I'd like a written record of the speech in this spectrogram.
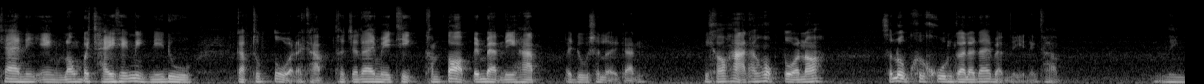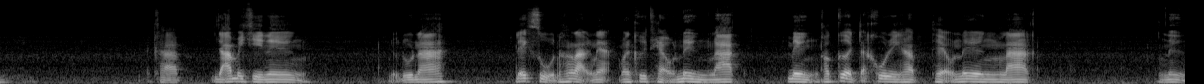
แค่นี้เองลองไปใช้เทคนิคนี้ดู กับทุกตัวนะครับ เธอจะได้เมทริกคำตอบเป็นแบบนี้ครับ ไปดูเฉลยกัน นี่เขาหาทั้ง 6 ตัวเนาะ สรุปคือคูณกันแล้วได้แบบนี้นะครับนี่งนะครับย้ำอีกทีหนึ่งเดี๋ยวดูนะ เลขศูนย์ข้างหลังเนี่ย มันคือแถวหนึ่งหลักหนึ่งเขาเกิดจากคูณนี้ครับ แถวหนึ่งหลักหนึ่ง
